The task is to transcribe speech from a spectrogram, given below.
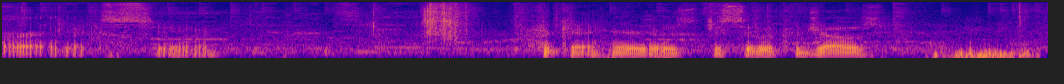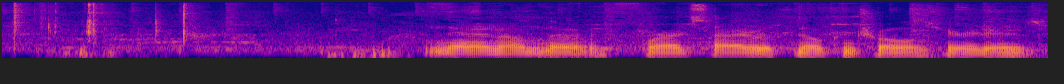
Alright let's see. Okay here it is the silica gels. And then on the right side with no controls here it is.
